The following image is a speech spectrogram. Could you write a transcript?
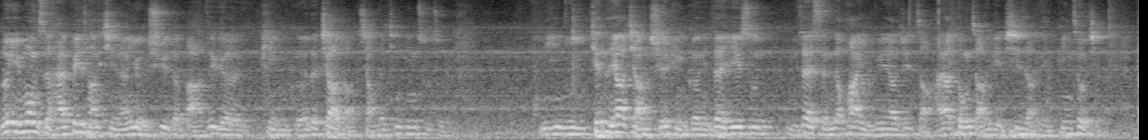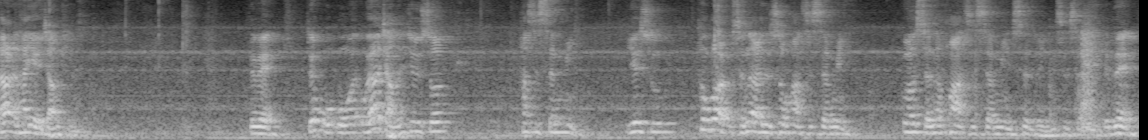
论语孟子还非常井然有序的把这个品格的教导讲得清清楚楚。你你接着要讲学品格，你在耶稣你在神的话里面要去找，还要东找一点西找一点拼凑起来。当然他也讲品格，对不对？所以我我我要讲的就是说，他是生命。耶稣透过神的儿子说话是生命，过神的话是生命，是灵是生命，对不对？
